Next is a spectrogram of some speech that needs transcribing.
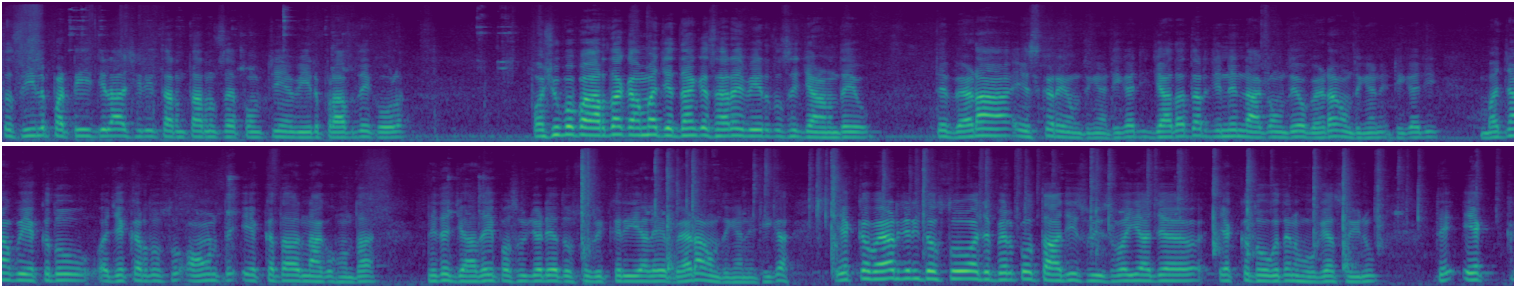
ਤਹਿਸੀਲ ਪੱਟੀ, ਜ਼ਿਲ੍ਹਾ ਸ਼੍ਰੀ ਤਰਨਤਾਰਨ ਸਾਹਿਬ ਪਹੁੰਚੇ ਆ ਵੀਰ ਪ੍ਰਭ ਦੇ ਕੋਲ। ਪਸ਼ੂ ਵਪਾਰ ਦਾ ਕੰਮ ਆ, ਜਿੱਦਾਂ ਕਿ ਸਾਰੇ ਵੀਰ ਤੁਸੀਂ ਜਾਣਦੇ ਹੋ, ਤੇ ਵਹਿੜਾਂ ਇਸ ਘਰੇ ਆਉਂਦੀਆਂ, ਠੀਕ ਆ ਜੀ? ਜ਼ਿਆਦਾਤਰ ਜਿੰਨੇ ਨਗ ਆਉਂਦੇ ਉਹ ਵਹਿੜਾਂ ਆਉਂਦੀਆਂ ਨੇ, ਠੀਕ ਹੈ ਜੀ? ਮੱਝਾਂ ਕੋਈ ਇੱਕ ਦੋ, ਜੇਕਰ ਦੋਸਤੋ ਆਉਣ ਤੇ ਇੱਕ ਦਾ ਨਗ ਹੁੰਦਾ। ਨਹੀਂ ਤਾਂ ਜ਼ਿਆਦਾ ਹੀ ਪਸ਼ੂ ਜਿਹੜੇ ਆ ਦੋਸਤੋ ਵਿਕਰੀ ਵਾਲੇ ਵਹਿੜਾਂ ਆਉਂਦੀਆਂ ਨੇ, ਠੀਕ ਆ? ਇੱਕ ਵਹਿੜ ਜਿਹੜੀ ਦੋਸਤੋ ਅੱਜ ਬਿਲਕੁਲ ਤਾਜੀ ਸੂਈ ਸਵਾਈ, ਅੱਜ ਇੱਕ ਦੋ ਕੁ ਦਿਨ ਹੋ ਗਿਆ ਸੂਈ ਨੂੰ। ਤੇ ਇੱਕ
